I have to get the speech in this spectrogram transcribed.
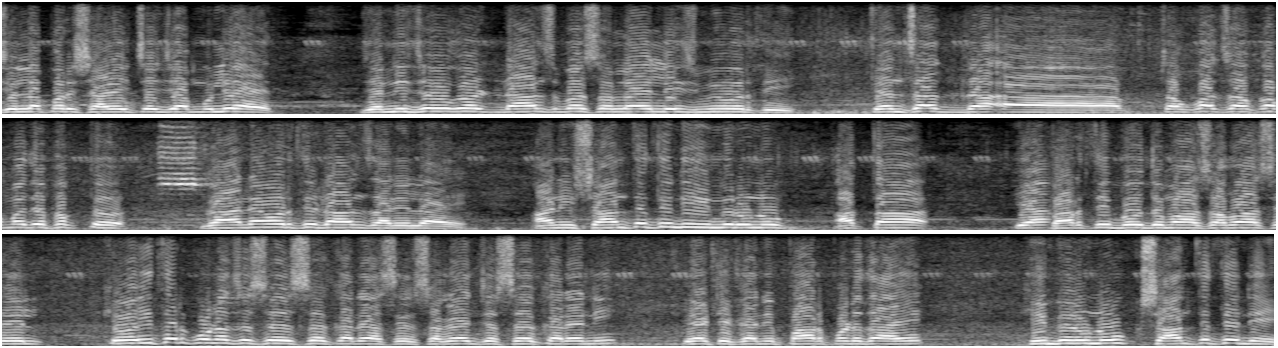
जिल्हा परिषद शाळेच्या ज्या मुली आहेत ज्यांनी जो डान्स बसवला आहे लेझमीवरती त्यांचा दा- चौका चौकामध्ये फक्त गाण्यावरती डान्स झालेला आहे. आणि शांततेने ही मिरवणूक आता या भारतीय बौद्ध महासभा असेल किंवा इतर कोणाचं सह सहकार्य असेल सगळ्यांच्या सहकार्याने या ठिकाणी पार पडत आहे. ही मिरवणूक शांततेने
